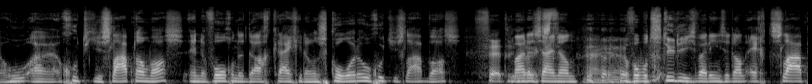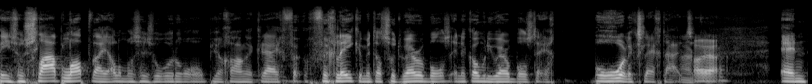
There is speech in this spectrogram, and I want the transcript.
hoe eh, goed je slaap dan was. En de volgende dag krijg je dan een score hoe goed je slaap was. vet Maar er zijn dan Ja, ja. bijvoorbeeld studies waarin ze dan echt slapen in zo'n slaaplab, waar je allemaal sensoren op je gehangen krijgt, ver- vergeleken met dat soort wearables. En dan komen die wearables er echt behoorlijk slecht uit. Oh ja. En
